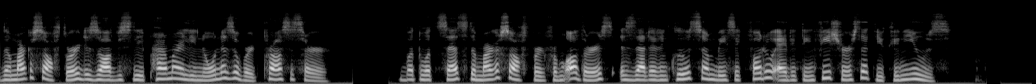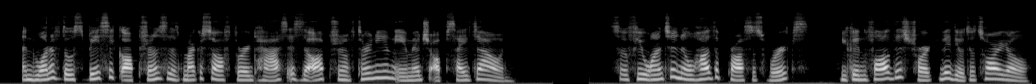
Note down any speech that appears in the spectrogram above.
The Microsoft Word is obviously primarily known as a word processor. But what sets the Microsoft Word from others is that it includes some basic photo editing features that you can use. And one of those basic options that Microsoft Word has is the option of turning an image upside down. So if you want to know how the process works, you can follow this short video tutorial.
